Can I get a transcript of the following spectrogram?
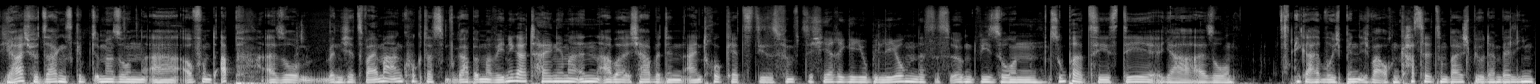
Ja, ich würde sagen, es gibt immer so ein äh, Auf und Ab. Also wenn ich jetzt Weimar angucke, das gab immer weniger TeilnehmerInnen, aber ich habe den Eindruck, jetzt dieses 50-jährige Jubiläum, das ist irgendwie so ein super CSD-Jahr. Also egal wo ich bin, ich war auch in Kassel zum Beispiel oder in Berlin.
